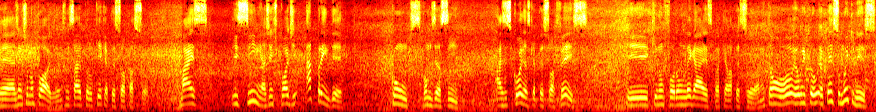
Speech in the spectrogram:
é, a gente não pode, a gente não sabe pelo que, que a pessoa passou. Mas, e sim, a gente pode aprender com, vamos dizer assim, as escolhas que a pessoa fez e que não foram legais para aquela pessoa. Então eu, eu, eu penso muito nisso.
